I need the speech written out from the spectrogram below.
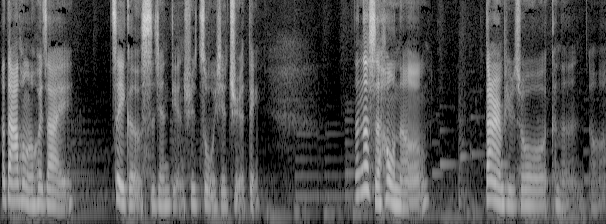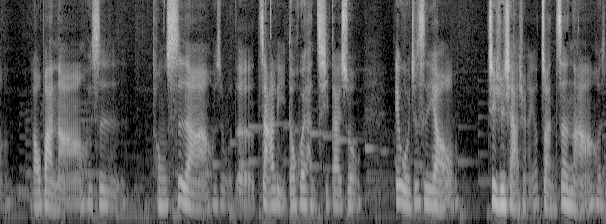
那大家通常会在这个时间点去做一些决定。那那时候呢，当然，比如说可能呃，老板啊，或是。同事啊，或是我的家里都会很期待说：“哎，我就是要继续下去，要转正啊，或者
